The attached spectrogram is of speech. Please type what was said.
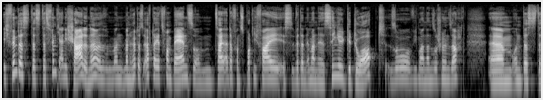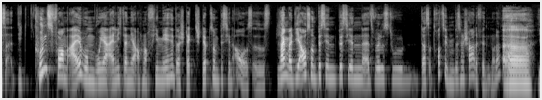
ich finde das, das, das finde ich eigentlich schade, ne? Also man, man hört das öfter jetzt von Bands, so im Zeitalter von Spotify ist, wird dann immer eine Single gedroppt, so wie man dann so schön sagt. Ähm, und das, das, die Kunstform Album, wo ja eigentlich dann ja auch noch viel mehr hintersteckt, stirbt so ein bisschen aus. Also es klang bei dir auch so ein bisschen, bisschen, als würdest du das trotzdem ein bisschen schade finden, oder? Äh,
